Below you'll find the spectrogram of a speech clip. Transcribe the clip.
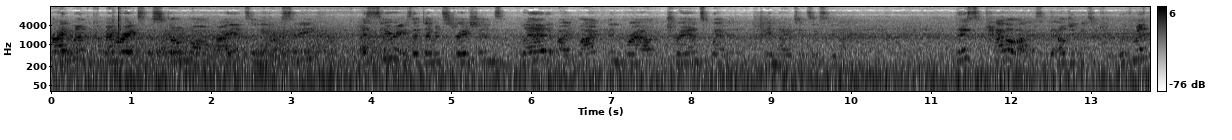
Pride Month commemorates the Stonewall riots in New York City, a series of demonstrations led by black and brown trans women in 1969. This catalyzed the LGBTQ movement,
